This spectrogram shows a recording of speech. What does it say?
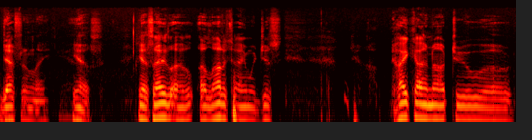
Definitely, yes, yes. I a, a lot of time would just hike on out to uh,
